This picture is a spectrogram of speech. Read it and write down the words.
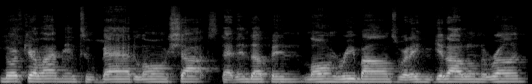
North Carolina into bad long shots that end up in long rebounds where they can get out on the run.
